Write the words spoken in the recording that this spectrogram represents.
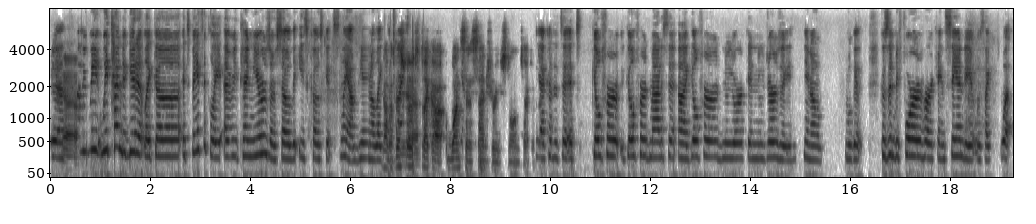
Yeah. Yeah. I mean, we, we tend to get it like uh, it's basically every ten years or so the East Coast gets slammed. You know, like No, the but this tri- was like a once in a century storm type of thing. yeah, because it's it's Guilford, Guilford, Madison, uh, Guilford, New York, and New Jersey. You know, we'll get because then before Hurricane Sandy, it was like what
